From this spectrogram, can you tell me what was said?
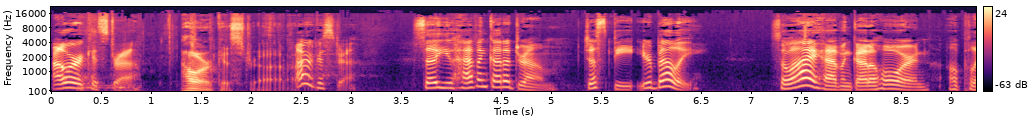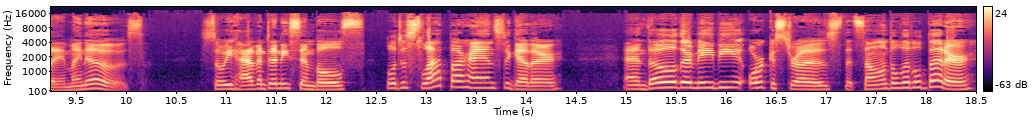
our orchestra. Orchestra. Orchestra. So you haven't got a drum, just beat your belly. So I haven't got a horn, I'll play my nose. So we haven't any cymbals, we'll just slap our hands together. And though there may be orchestras that sound a little better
